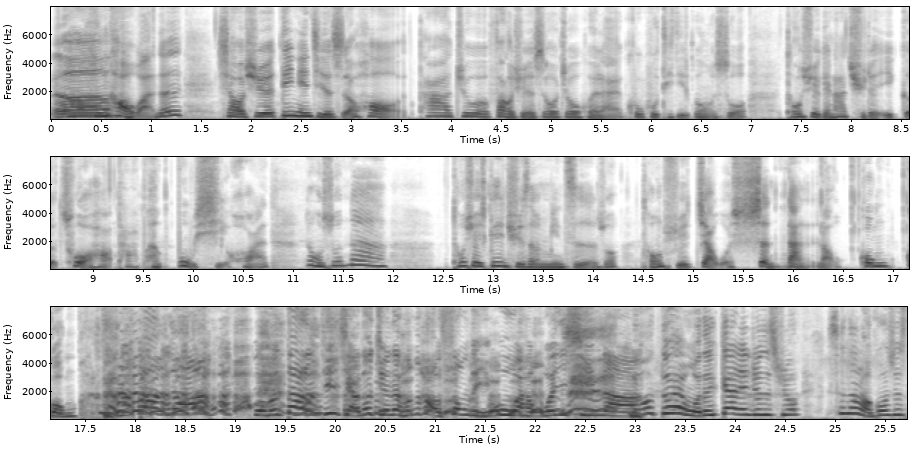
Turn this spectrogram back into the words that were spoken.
然后很好玩。但是小学低年级的时候，他就放学的时候就回来哭哭啼啼跟我说，同学给他取了一个绰号，他很不喜欢。那我说，那同学给你取什么名字？说同学叫我圣诞老公公。我们大人听起来都觉得很好，送礼物啊，很温馨啊。然后对我的概念就是说。圣诞老公就是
